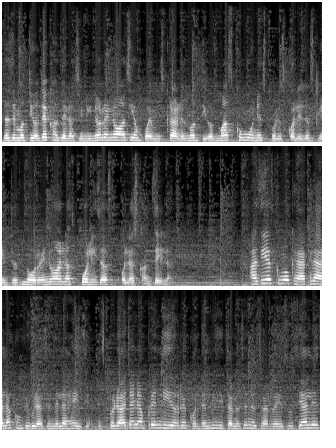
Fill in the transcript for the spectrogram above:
Desde motivos de cancelación y no renovación podemos crear los motivos más comunes por los cuales los clientes no renuevan las pólizas o las cancelan. Así es como queda creada la configuración de la agencia. Espero hayan aprendido. Recuerden visitarnos en nuestras redes sociales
